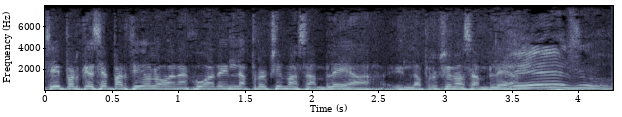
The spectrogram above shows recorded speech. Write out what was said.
Sí, porque ese partido lo van a jugar en la próxima asamblea, en la próxima asamblea. Eso.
